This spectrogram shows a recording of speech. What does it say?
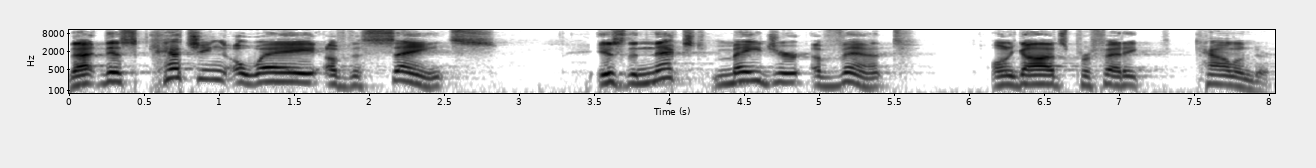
that this catching away of the saints is the next major event on God's prophetic calendar.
